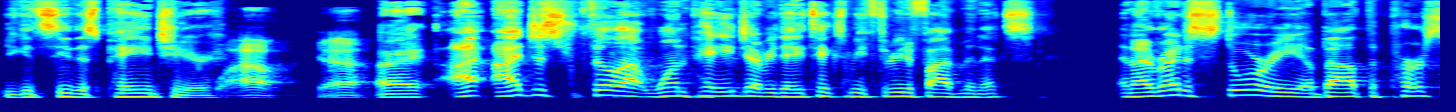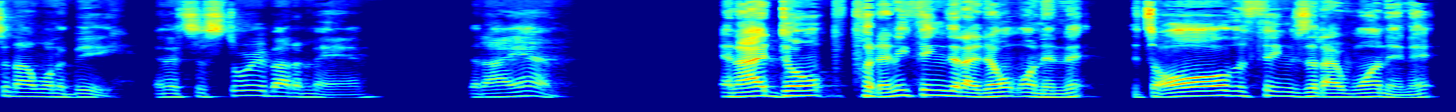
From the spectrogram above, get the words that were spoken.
You can see this page here. Wow. Yeah. All right. I, I just fill out one page every day. It takes me three to five minutes. And I write a story about the person I want to be. And it's a story about a man that I am. And I don't put anything that I don't want in it. It's all the things that I want in it,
